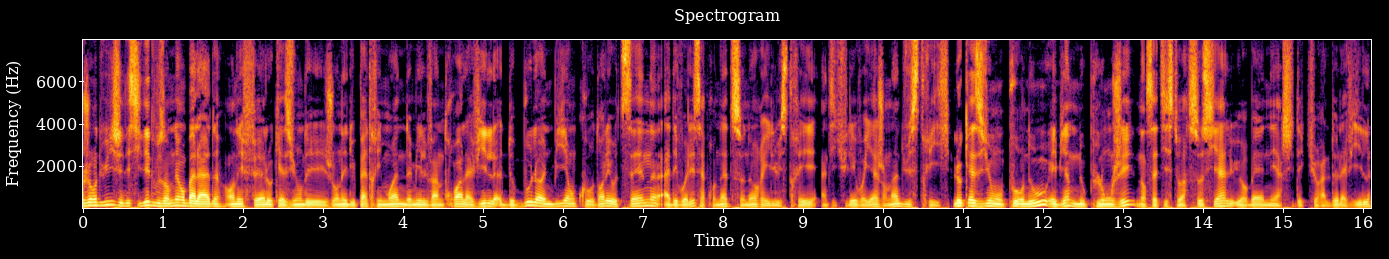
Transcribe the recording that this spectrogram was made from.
Aujourd'hui, j'ai décidé de vous emmener en balade. En effet, à l'occasion des Journées du patrimoine 2023, la ville de Boulogne-Billancourt dans les Hauts-de-Seine a dévoilé sa promenade sonore et illustrée intitulée Voyage en industrie. L'occasion pour nous est bien de nous plonger dans cette histoire sociale, urbaine et architecturale de la ville,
